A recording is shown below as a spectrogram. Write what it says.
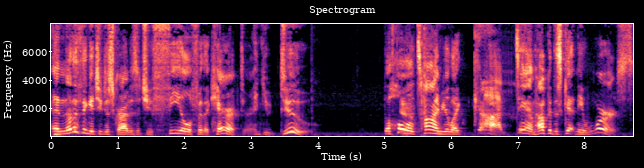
and another thing that you described is that you feel for the character, and you do. The whole yeah. time you're like, God damn, how could this get any worse?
